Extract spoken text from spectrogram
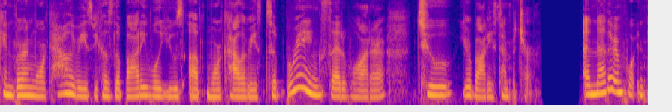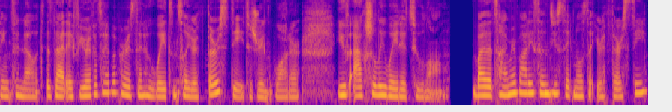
can burn more calories because the body will use up more calories to bring said water to your body's temperature. Another important thing to note is that if you're the type of person who waits until you're thirsty to drink water, you've actually waited too long. By the time your body sends you signals that you're thirsty,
